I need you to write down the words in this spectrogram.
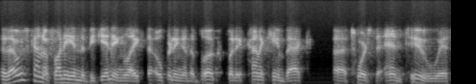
Now, that was kind of funny in the beginning, like the opening of the book, but it kind of came back uh, towards the end too, with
